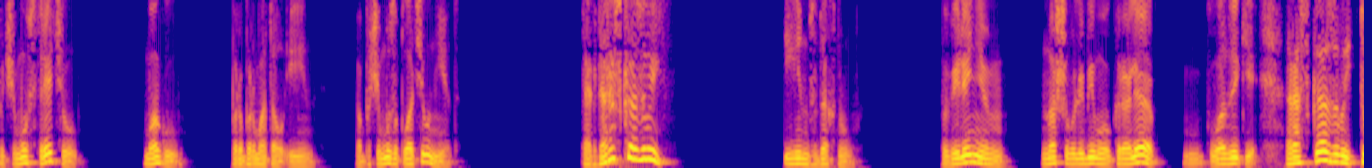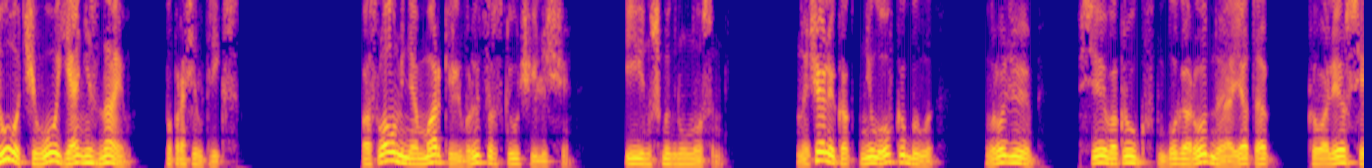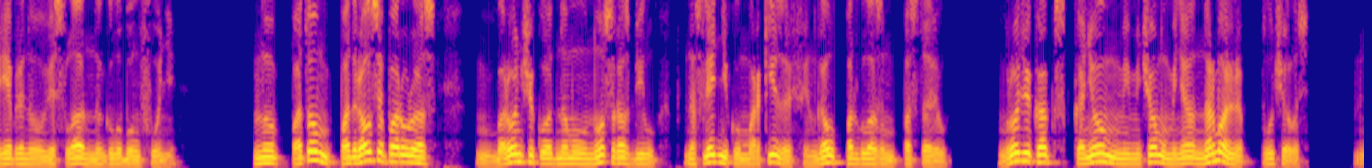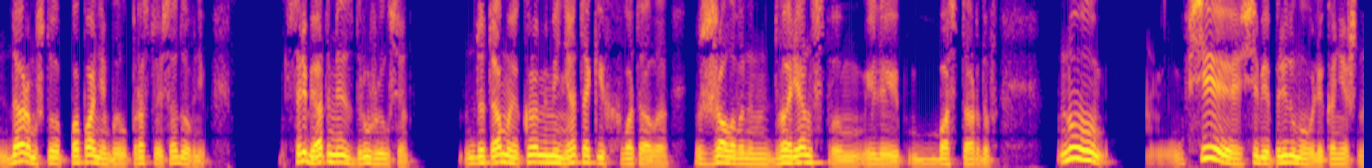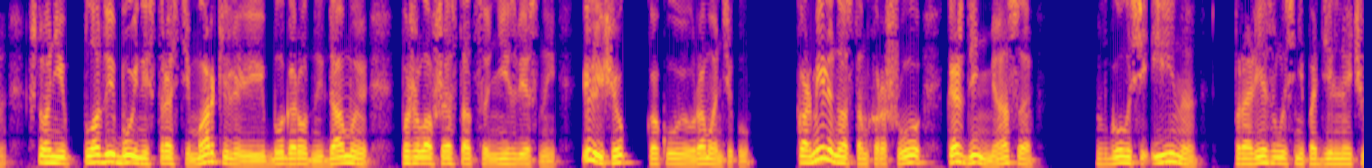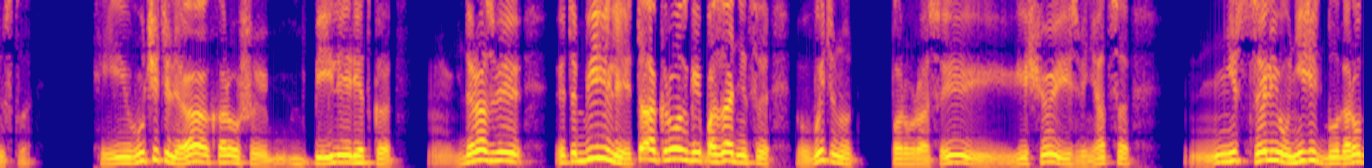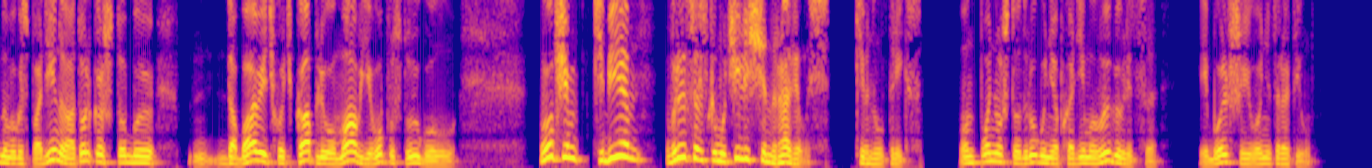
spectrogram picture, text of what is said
Почему встретил? Могу, пробормотал Иин. А почему заплатил? Нет. Тогда рассказывай. Иин вздохнул. По велениям нашего любимого короля, владыки, рассказывай то, чего я не знаю, попросил Трикс. Послал меня Маркель в рыцарское училище. Иин шмыгнул носом. Вначале как-то неловко было. Вроде все вокруг благородные, а я так, кавалер серебряного весла на голубом фоне. Но потом подрался пару раз, барончику одному нос разбил, наследнику маркиза фингал под глазом поставил. Вроде как с конем и мечом у меня нормально получалось. Даром, что папаня был простой садовник. С ребятами сдружился. Да там и кроме меня таких хватало, с жалованным дворянством или бастардов. Ну, все себе придумывали, конечно, что они плоды буйной страсти Маркеля и благородной дамы, пожелавшей остаться неизвестной, или еще какую романтику. Кормили нас там хорошо, каждый день мясо. В голосе Иина прорезалось неподдельное чувство. И учителя хорошие, били редко. Да разве это били? Так розгой по заднице вытянут пару раз и еще и извиняться — не с целью унизить благородного господина, а только чтобы добавить хоть каплю ума в его пустую голову. «В общем, тебе в рыцарском училище нравилось», — кивнул Трикс. Он понял, что другу необходимо выговориться, и больше его не торопил.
